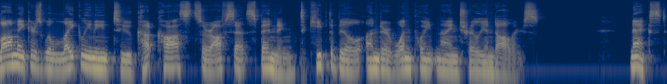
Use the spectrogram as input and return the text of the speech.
Lawmakers will likely need to cut costs or offset spending to keep the bill under $1.9 trillion. Next,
